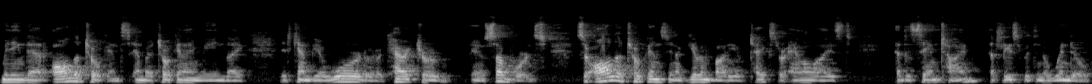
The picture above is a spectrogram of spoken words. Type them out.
meaning that all the tokens, and by token I mean like it can be a word or a character, you know, subwords. So all the tokens in a given body of text are analyzed at the same time, at least within a window,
